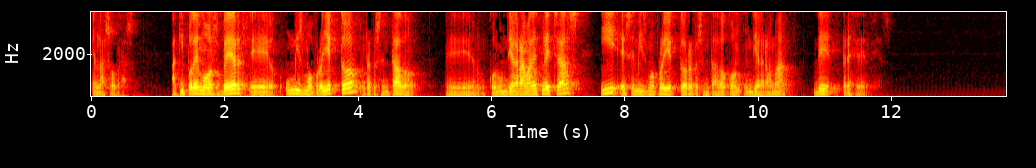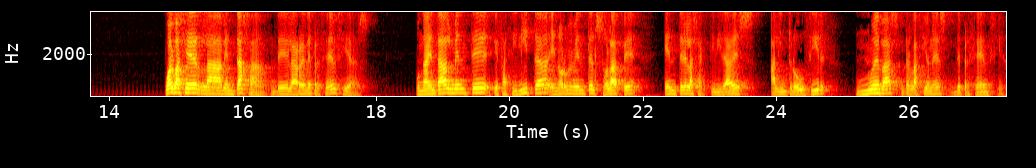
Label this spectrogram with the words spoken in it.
en las obras. Aquí podemos ver eh, un mismo proyecto representado eh, con un diagrama de flechas y ese mismo proyecto representado con un diagrama de precedencias. ¿Cuál va a ser la ventaja de la red de precedencias? Fundamentalmente que facilita enormemente el solape entre las actividades al introducir nuevas relaciones de precedencia.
